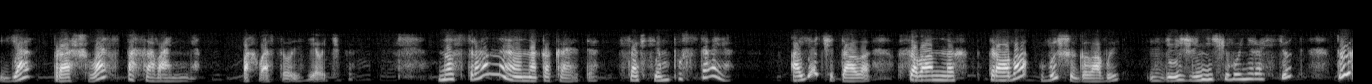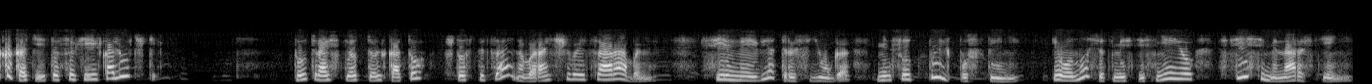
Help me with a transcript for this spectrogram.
«Я прошлась по саванне», — похвасталась девочка. «Но странная она какая-то, совсем пустая. А я читала, в саваннах трава выше головы. Здесь же ничего не растет, только какие-то сухие колючки. Тут растет только то, что специально выращивается арабами». Сильные ветры с юга несут пыль пустыни и уносят вместе с нею все семена растений.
